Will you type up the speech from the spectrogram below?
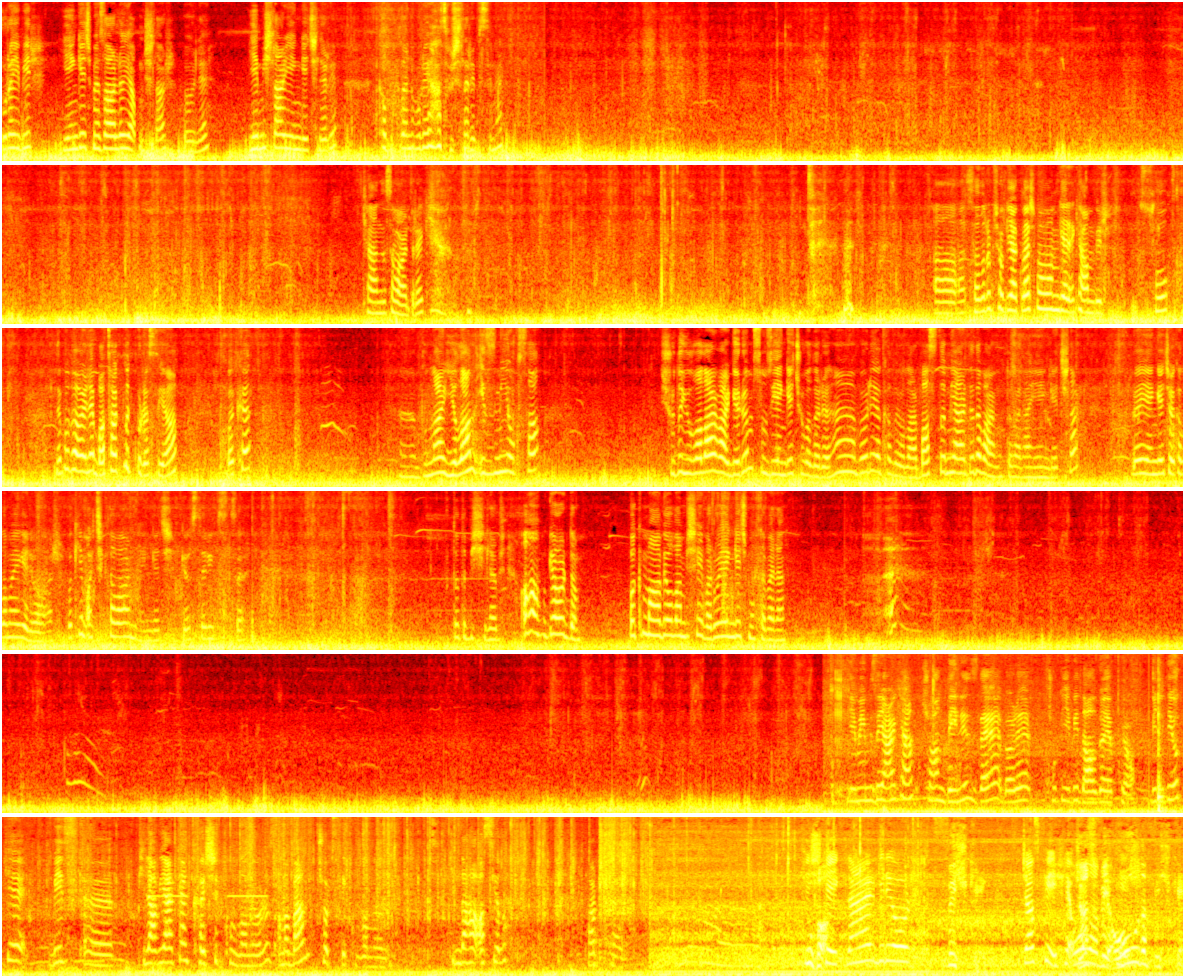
Burayı bir yengeç mezarlığı yapmışlar böyle. Yemişler yengeçleri. Kabuklarını buraya atmışlar hepsini. Kendisi var direkt. Aa, sanırım çok yaklaşmamam gereken bir su. Ne bu böyle? Bataklık burası ya. Bakın. Ha, Bunlar yılan iz mi yoksa Şurada yuvalar var görüyor musunuz yengeç yuvaları? Ha böyle yakalıyorlar. Bastığım yerde de var muhtemelen yengeçler. Ve yengeç yakalamaya geliyorlar. Bakayım açıkta var mı yengeç? Göstereyim size. Burada da bir şeyler. Aha gördüm. Bakın mavi olan bir şey var. O yengeç muhtemelen. Yemeğimizi yerken şu an denizde böyle çok iyi bir dalga yapıyor. Biri diyor ki biz e, pilav yerken kaşık kullanıyoruz ama ben chopstick kullanıyorum. Kim daha Asyalı? Tartışmayalım. Fish cake'ler giriyor. Fish cake. Just fish. All Just of the all fish. the fish cake.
